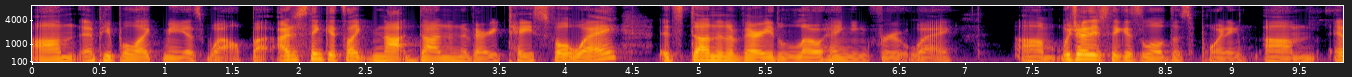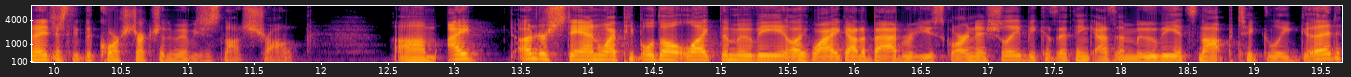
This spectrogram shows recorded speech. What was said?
Um, and people like me as well. But i just think it's like not done in a very tasteful way. It's done in a very low hanging fruit way um, which I just think is a little disappointing. Um, and I just think the core structure of the movie is just not strong. Um, I understand why people don't like the movie, like why I got a bad review score initially, because I think as a movie it's not particularly good.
